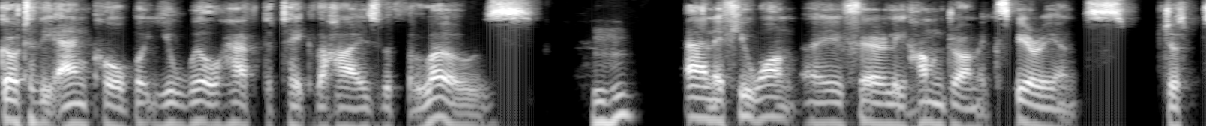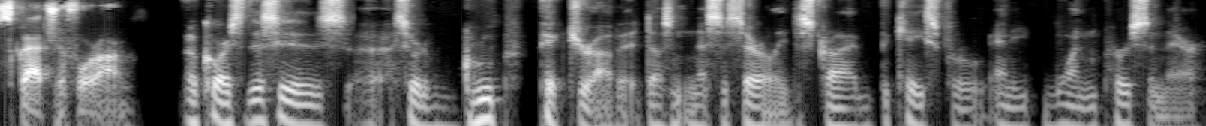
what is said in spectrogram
go to the ankle, but you will have to take the highs with the lows. Mm-hmm. And if you want a fairly humdrum experience, just scratch your forearm. Of course, this is a sort of group picture of it. it doesn't necessarily describe the case for any one person there.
